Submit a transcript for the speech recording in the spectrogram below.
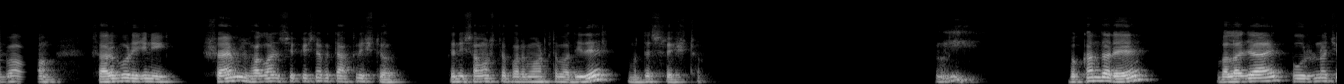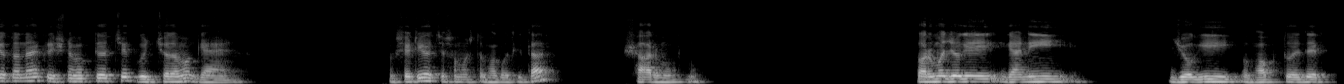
এবং সর্বোপরি যিনি স্বয়ং ভগবান শ্রীকৃষ্ণের প্রতি আকৃষ্ট, তিনি সমস্ত পরমার্থবাদীদের মধ্যে শ্রেষ্ঠ। পক্ষান্তরে বলা যায় পূর্ণ চেতনায় কৃষ্ণ ভক্তি হচ্ছে গুহ্যতম জ্ঞান। সেটি হচ্ছে সমস্ত ভগবদ্গীতার সারমর্ম। কর্মযোগী, জ্ঞানী যোগী ও ভক্ত এদের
